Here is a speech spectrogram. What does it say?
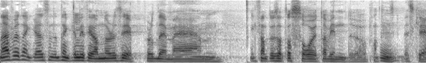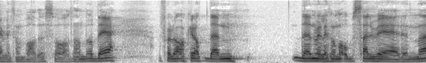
Nei. for jeg tenker, jeg tenker litt når du sier på det med du satt og så ut av vinduet og på en måte mm. beskrev liksom hva du så. Og, sånn. og det, jeg føler akkurat den, den veldig sånn observerende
